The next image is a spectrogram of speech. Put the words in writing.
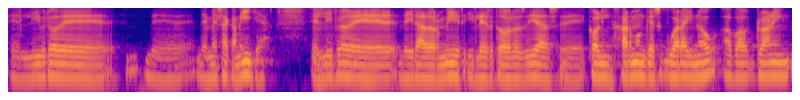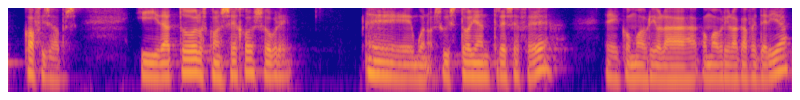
el libro de, de- de Mesa Camilla, el libro de, de ir a dormir y leer todos los días, de Colin Harmon, que es What I Know About Running Coffee Shops. Y da todos los consejos sobre eh, bueno, su historia en 3FE, eh, cómo, abrió la, cómo abrió la cafetería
